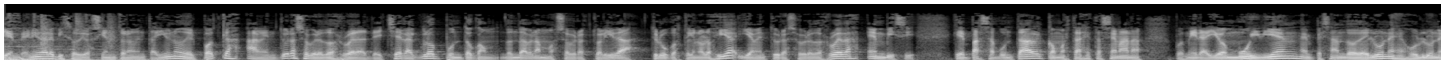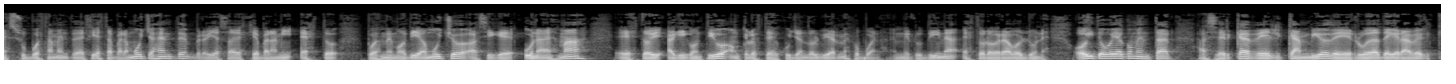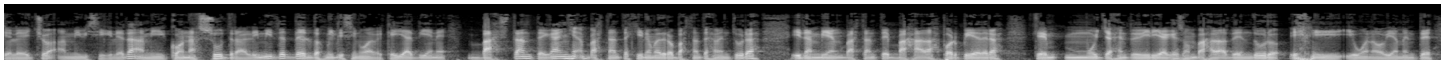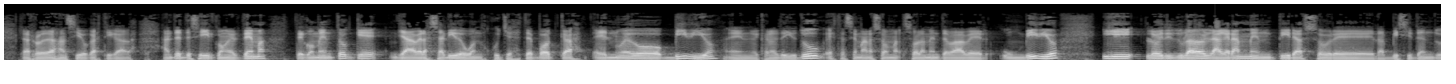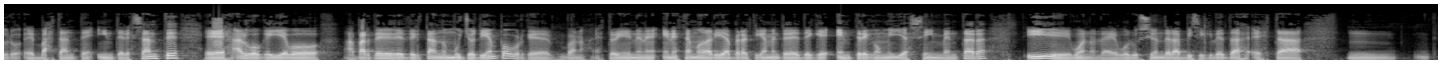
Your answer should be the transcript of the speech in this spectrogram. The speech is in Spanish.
Bienvenido al episodio 191 del podcast Aventuras sobre dos ruedas de chelaclub.com, donde hablamos sobre actualidad, trucos, tecnología y aventuras sobre dos ruedas en bici. ¿Qué pasa, Puntal? ¿Cómo estás esta semana? Pues mira, yo muy bien, empezando de lunes, es un lunes supuestamente de fiesta para mucha gente, pero ya sabes que para mí esto pues me motiva mucho, así que una vez más estoy aquí contigo, aunque lo estés escuchando el viernes, pues bueno, en mi rutina esto lo grabo el lunes. Hoy te voy a comentar acerca del cambio de ruedas de gravel que le he hecho a mi bicicleta a mi Kona Sutra Limited del 2019, que ya tiene bastante gaña, bastantes kilómetros, bastantes aventuras y también bastantes bajadas por piedras, que mucha gente diría que son bajadas de enduro y, bueno, obviamente las ruedas han sido castigadas. Antes de seguir con el tema, te comento que ya habrá salido cuando escuches este podcast el nuevo vídeo en el canal de YouTube. Esta semana solamente va a haber un vídeo y lo he titulado La gran mentira sobre las bicis de enduro. Es bastante interesante, es algo que llevo, aparte de detectando mucho tiempo, porque, bueno, estoy en, esta modalidad prácticamente desde que, entre comillas, se inventara. Y, bueno, la evolución de las bicicletas está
